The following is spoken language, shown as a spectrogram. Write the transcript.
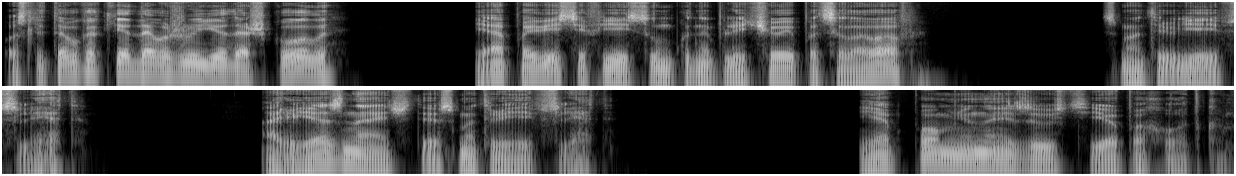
После того, как я довожу ее до школы, я, повесив ей сумку на плечо и поцеловав, смотрю ей вслед. Ария знает, что я смотрю ей вслед. Я помню наизусть ее походку.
